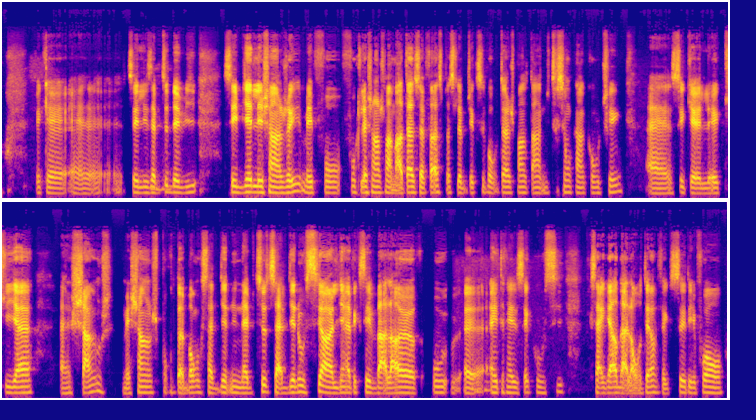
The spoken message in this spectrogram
Fait que, euh, tu sais, les habitudes de vie, c'est bien de les changer, mais il faut, faut que le changement mental se fasse parce que l'objectif, autant, je pense, dans la nutrition qu'en coaching, euh, c'est que le client euh, change, mais change pour de bon, que ça devienne une habitude, ça devienne aussi en lien avec ses valeurs ou, euh, intrinsèques aussi, que ça garde à long terme. Fait que tu sais, des fois, on,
